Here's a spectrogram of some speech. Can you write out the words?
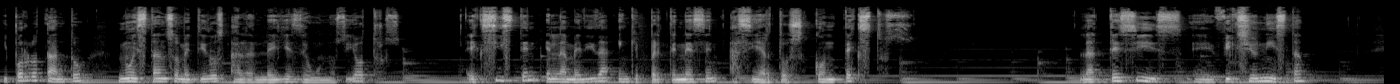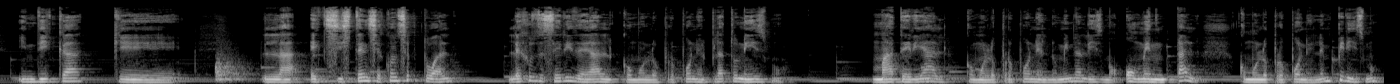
y por lo tanto no están sometidos a las leyes de unos y otros. Existen en la medida en que pertenecen a ciertos contextos. La tesis eh, ficcionista indica que la existencia conceptual, lejos de ser ideal como lo propone el platonismo, material como lo propone el nominalismo o mental como lo propone el empirismo,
